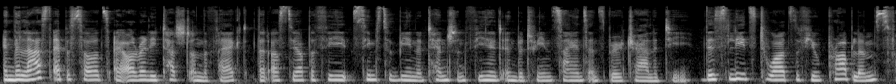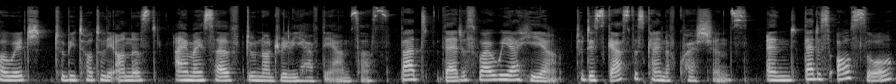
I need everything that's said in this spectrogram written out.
In the last episodes, I already touched on the fact that osteopathy seems to be an attention field in between science and spirituality. This leads towards a few problems for which, to be totally honest, I myself do not really have the answers. But that is why we are here, to discuss this kind of questions. And that is also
